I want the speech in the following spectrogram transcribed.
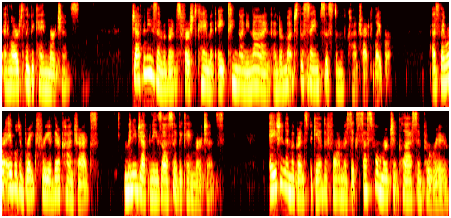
and largely became merchants. Japanese immigrants first came in 1899 under much the same system of contract labor. As they were able to break free of their contracts, many Japanese also became merchants. Asian immigrants began to form a successful merchant class in Peru,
